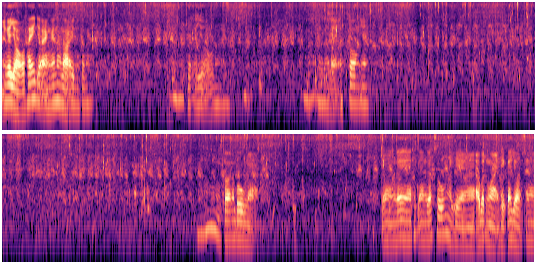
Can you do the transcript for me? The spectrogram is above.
Những cái dồ thấy cho ăn cái nó lợi nè các bạn. Trời ơi, giò luôn. Đây là đàn ếch con nha. Coi nó bu nè cho ăn cái thức ăn rớt xuống thì à, ở bên ngoài thì có giò sai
